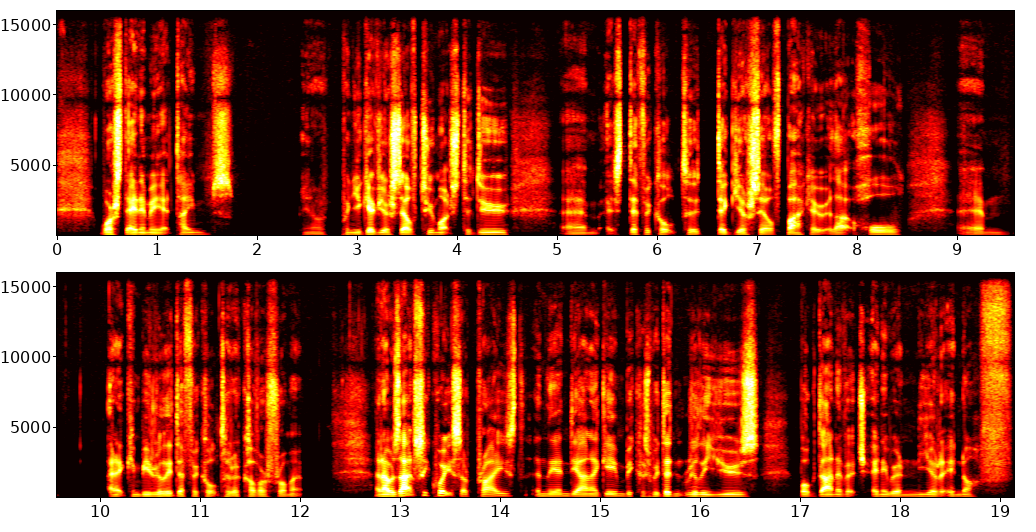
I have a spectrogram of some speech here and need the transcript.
worst enemy at times. You know, when you give yourself too much to do, um, it's difficult to dig yourself back out of that hole um, and it can be really difficult to recover from it. And I was actually quite surprised in the Indiana game because we didn't really use Bogdanovic anywhere near enough,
